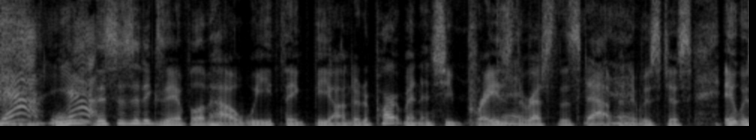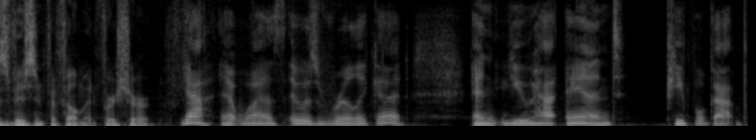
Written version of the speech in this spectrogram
Yeah, We- yeah. This is an example of how we think beyond our department, and she praised the rest of the staff, and it was just it was vision fulfillment for sure. yeah, it was. It was really good. And you had, and people got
